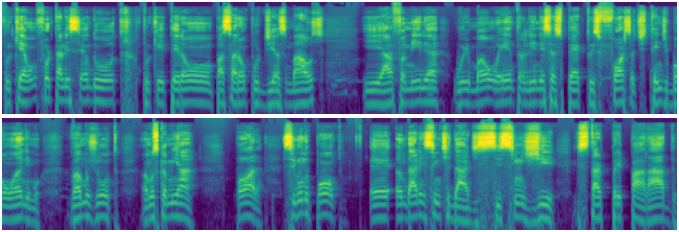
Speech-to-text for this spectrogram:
porque é um fortalecendo o outro, porque terão passarão por dias maus e a família, o irmão entra ali nesse aspecto, esforça-te, tem de bom ânimo, vamos junto, vamos caminhar. Bora. Segundo ponto, é andar em santidade, se cingir, estar preparado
